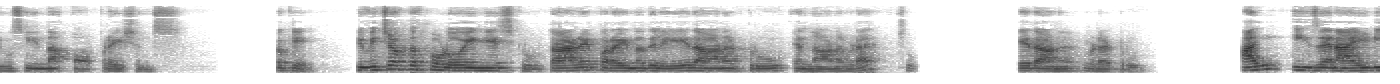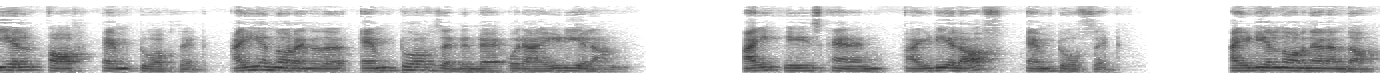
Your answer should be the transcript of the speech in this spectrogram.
യൂസ് ചെയ്യുന്ന operations okay which of the following is true താഴെ പറയുന്നതിൽ ഏതാണ് ട്രൂ എന്നാണ് ഇവിടെ ഏതാണ് ഇവിടെ true I is an ideal of M two of Z I എന്ന് പറയുന്നത് എം ടു ഓഫ് സെഡിന്റെ ഒരു ഐഡിയൽ ആണ്. I is an M ideal of M two of Z ideal എന്ന് പറഞ്ഞാൽ എന്താ?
